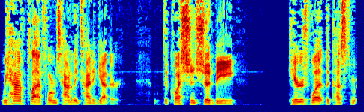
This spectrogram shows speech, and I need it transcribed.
we have platforms, how do they tie together? The question should be here's what the customer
